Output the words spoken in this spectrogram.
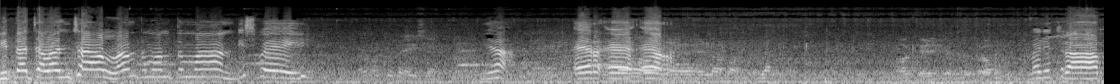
Kita jalan-jalan teman-teman. This way. Ya. R E R. Oké, Mari trap.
